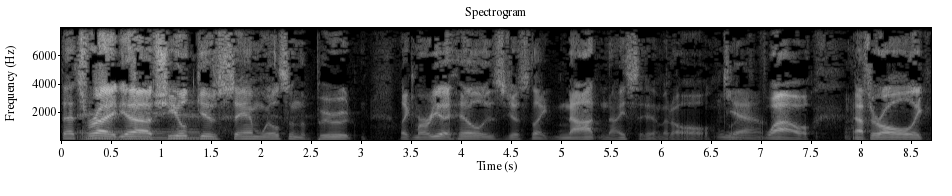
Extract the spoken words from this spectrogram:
That's right. Yeah, Shield gives Sam Wilson the boot. Like Maria Hill is just like not nice to him at all. It's like, Yeah. wow. After all, like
